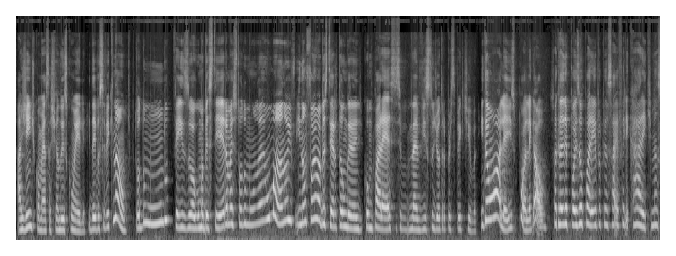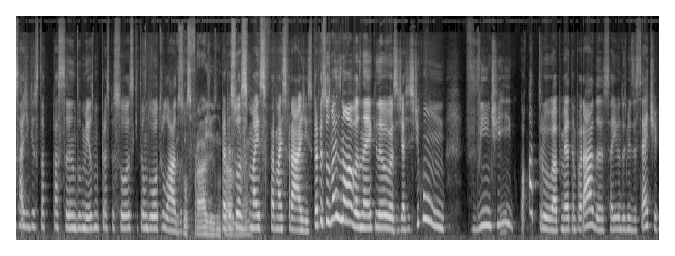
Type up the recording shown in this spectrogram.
A gente começa achando isso com ele. E daí você vê que não, tipo, todo mundo fez alguma besteira, mas todo mundo é humano e, e não foi uma besteira tão grande como parece, né, visto de outra perspectiva. Então, olha, isso, pô, é legal. Só que daí depois eu parei para pensar e falei, cara, e que mensagem que isso tá passando mesmo para as pessoas que estão do outro lado? Pessoas frágeis, no pra caso, pessoas né? mais, mais frágeis. para pessoas mais novas, né? Que eu já assisti com 24 a primeira temporada, saiu em 2017.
